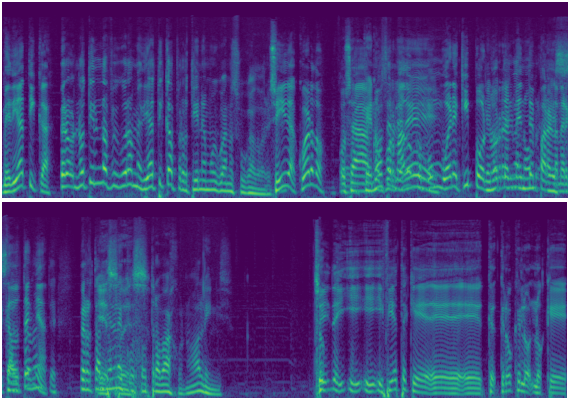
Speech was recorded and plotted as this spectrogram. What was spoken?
mediática. Pero no tiene una figura mediática, pero tiene muy buenos jugadores. Sí, de acuerdo. O sea, Que no se conformado dé- como un buen equipo, no, realmente nombre. para la mercadotecnia. Exactamente. Pero también Eso le costó es. trabajo, ¿no? Al inicio. Sí, y, y- y fíjate que eh, eh, cre- creo que lo, lo que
